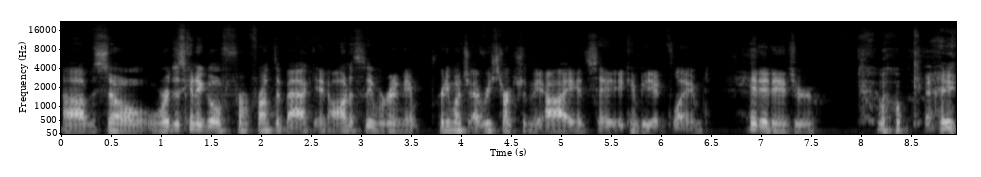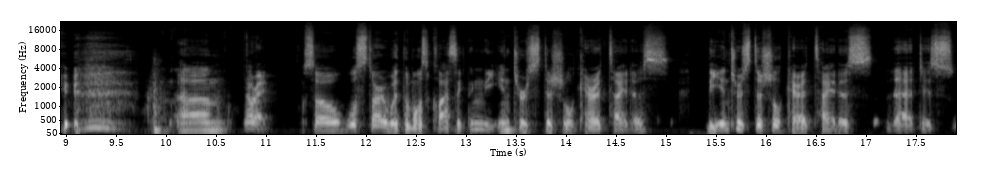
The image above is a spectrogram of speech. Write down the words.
Um, so we're just going to go from front to back, and honestly, we're going to name pretty much every structure in the eye and say it can be inflamed. Hit it, Andrew. okay. Um, all right. So we'll start with the most classic thing the interstitial keratitis. The interstitial keratitis that is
